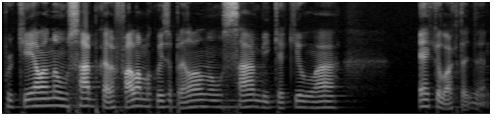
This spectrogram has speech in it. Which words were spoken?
Porque ela não sabe, cara, fala uma coisa pra ela, ela não sabe que aquilo lá é aquilo lá que tá dizendo.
